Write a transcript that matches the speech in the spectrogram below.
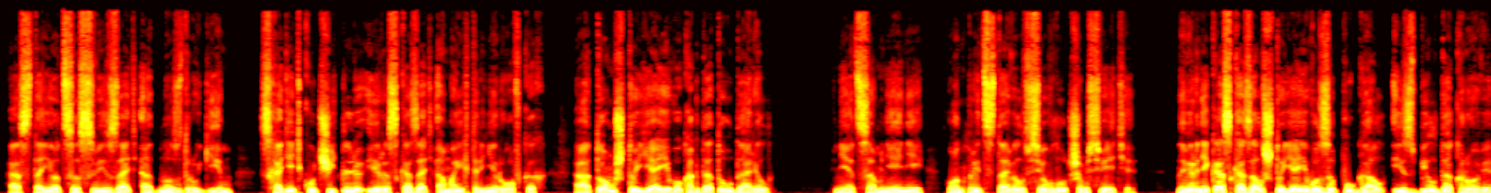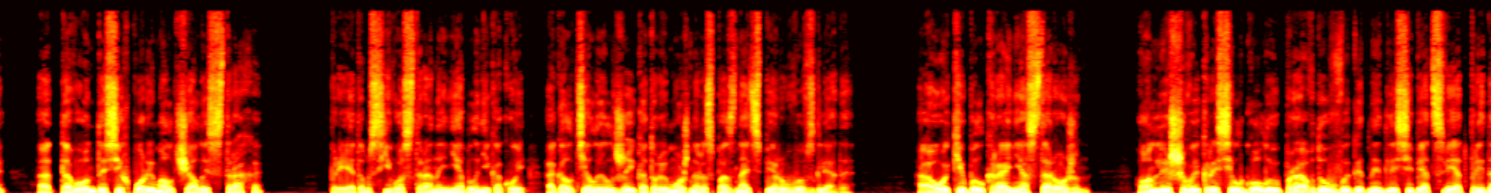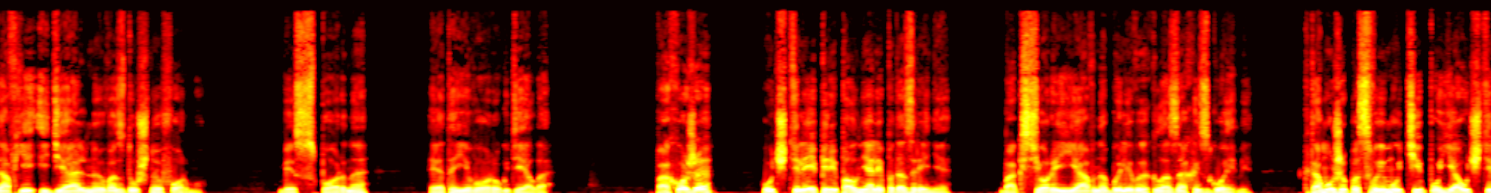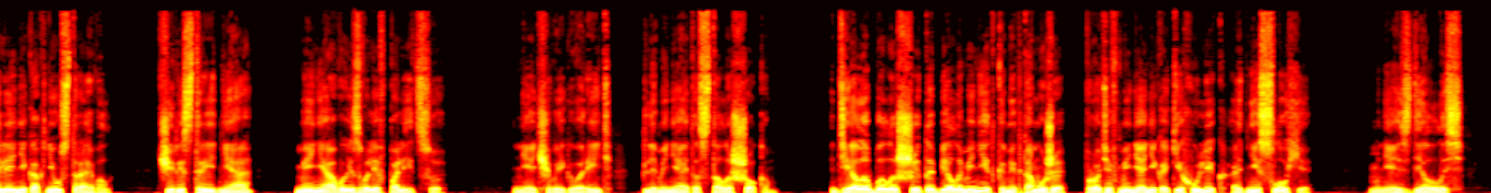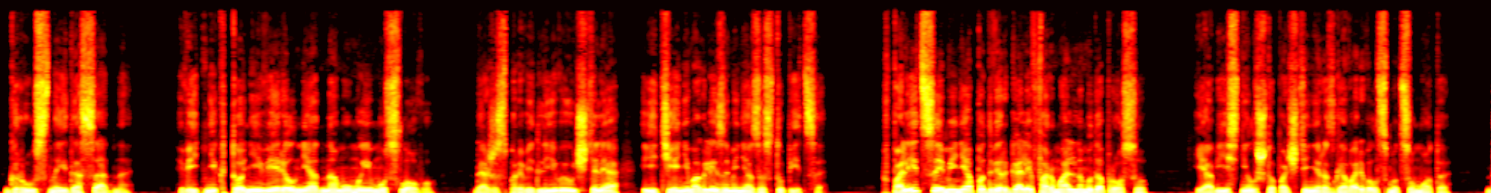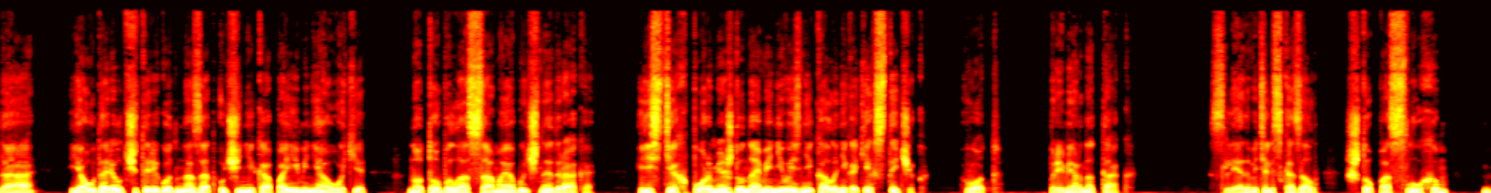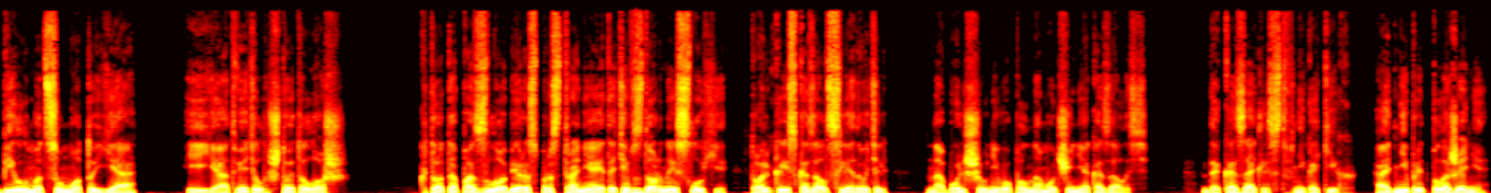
Остается связать одно с другим, сходить к учителю и рассказать о моих тренировках, о том, что я его когда-то ударил. Нет сомнений, он представил все в лучшем свете. Наверняка сказал, что я его запугал и сбил до крови, оттого он до сих пор и молчал из страха. При этом с его стороны не было никакой оголтелой лжи, которую можно распознать с первого взгляда. Аоки был крайне осторожен. Он лишь выкрасил голую правду в выгодный для себя цвет, придав ей идеальную воздушную форму. Бесспорно, это его рук дело. Похоже, учителей переполняли подозрения. Боксеры явно были в их глазах изгоями. К тому же по своему типу я учителей никак не устраивал. Через три дня меня вызвали в полицию. Нечего и говорить, для меня это стало шоком. Дело было шито белыми нитками, к тому же против меня никаких улик, одни слухи. Мне сделалось грустно и досадно. Ведь никто не верил ни одному моему слову. Даже справедливые учителя и те не могли за меня заступиться. В полиции меня подвергали формальному допросу. Я объяснил, что почти не разговаривал с Мацумото. Да, я ударил четыре года назад ученика по имени Аоки, но то была самая обычная драка. И с тех пор между нами не возникало никаких стычек. Вот, примерно так. Следователь сказал, что, по слухам, бил Мацумото я, и я ответил, что это ложь. Кто-то по злобе распространяет эти вздорные слухи, только и сказал следователь. На больше у него полномочий не оказалось. Доказательств никаких, одни предположения.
